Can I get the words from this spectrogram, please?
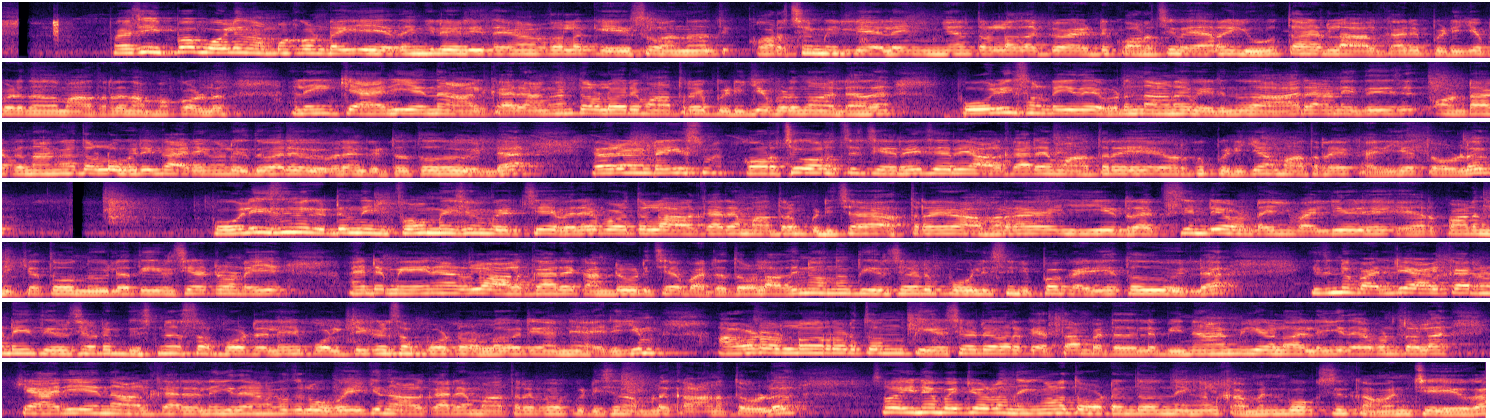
പക്ഷേ ഇപ്പോൾ പോലും നമുക്കുണ്ടെങ്കിൽ ഏതെങ്കിലും ഒരു ഇതേകണക്കുള്ള കേസ് വന്നാൽ കുറച്ച് മില്ലി അല്ലെങ്കിൽ ഇങ്ങനത്തുള്ളതൊക്കെ ആയിട്ട് കുറച്ച് വേറെ യൂത്ത് ആയിട്ടുള്ള ആൾക്കാർ പിടിക്കപ്പെടുന്നത് മാത്രമേ നമുക്കുള്ളൂ. അല്ലെങ്കിൽ ക്യാരി ചെയ്യുന്ന ആൾക്കാർ അങ്ങനത്തെ ഉള്ളവർ മാത്രമേ പിടിക്കപ്പെടുന്നു. അല്ലാതെ പോലീസ് ഉണ്ടെങ്കിൽ ഇത് എവിടെ നിന്നാണ് വരുന്നത്? ആരാണ് ഇത് ഉണ്ടാക്കുന്നത്? അങ്ങനത്തുള്ള ഒരു കാര്യങ്ങളും ഇതുവരെ വിവരം കിട്ടത്തതുമില്ല ഇവരുണ്ടെങ്കിൽ കുറച്ച് കുറച്ച് ചെറിയ ചെറിയ ആൾക്കാരെ മാത്രമേ ഇവർക്ക് പിടിക്കാൻ മാത്രമേ കഴിയത്തുള്ളൂ. പോലീസിന് കിട്ടുന്ന ഇൻഫോർമേഷൻ വെച്ച് ഇവരെ പോലത്തുള്ള ആൾക്കാരെ മാത്രം പിടിച്ചാൽ അത്രയും അവരുടെ ഈ ഡ്രഗ്സിന്റെ ഉണ്ടെങ്കിൽ വലിയൊരു ഏർപ്പാട് നിൽക്കത്തൊന്നുമില്ല തീർച്ചയായിട്ടും ഉണ്ടെങ്കിൽ അതിന്റെ മെയിനായിട്ടുള്ള ആൾക്കാരെ കണ്ടുപിടിച്ചേ പറ്റത്തുള്ളൂ. അതിനൊന്നും തീർച്ചയായിട്ടും പോലീസിന് ഇപ്പോൾ കഴിയത്തതുമില്ല. ഇതിന് വലിയ ആൾക്കാരുണ്ടെങ്കിൽ തീർച്ചയായിട്ടും ബിസിനസ് സപ്പോർട്ട് അല്ലെങ്കിൽ പൊളിറ്റിക്കൽ സപ്പോർട്ട് ഉള്ളവർ തന്നെ ആയിരിക്കും. അവിടെ ഉള്ളവരുടെ അടുത്തൊന്നും തീർച്ചയായിട്ടും അവർക്ക് എത്താൻ പറ്റത്തില്ല. ബിനാമികളോ അല്ലെങ്കിൽ ഇതേപോലത്തുള്ള ക്യാരി ചെയ്യുന്ന ആൾക്കാരോ അല്ലെങ്കിൽ ഇതേ കണക്കത്തിൽ ഉപയോഗിക്കുന്ന ആൾക്കാരെ മാത്രമേ ഇപ്പോൾ പിടിച്ച് നമ്മൾ കാണത്തുള്ളൂ. സോ ഇതിനെപ്പറ്റിയുള്ള നിങ്ങളുടെ തോട്ടം തോന്നുന്നു നിങ്ങൾ കമന്റ് ബോക്സിൽ കമന്റ് ചെയ്യുക.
